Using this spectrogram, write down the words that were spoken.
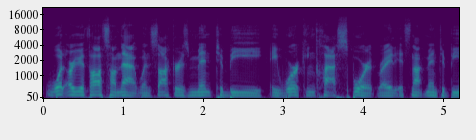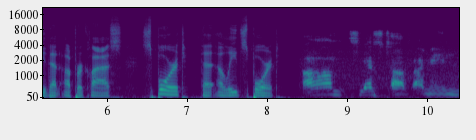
what are your thoughts on that when soccer is meant to be a working class sport, right? It's not meant to be that upper class sport, that elite sport. Um, see, that's tough. I mean,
